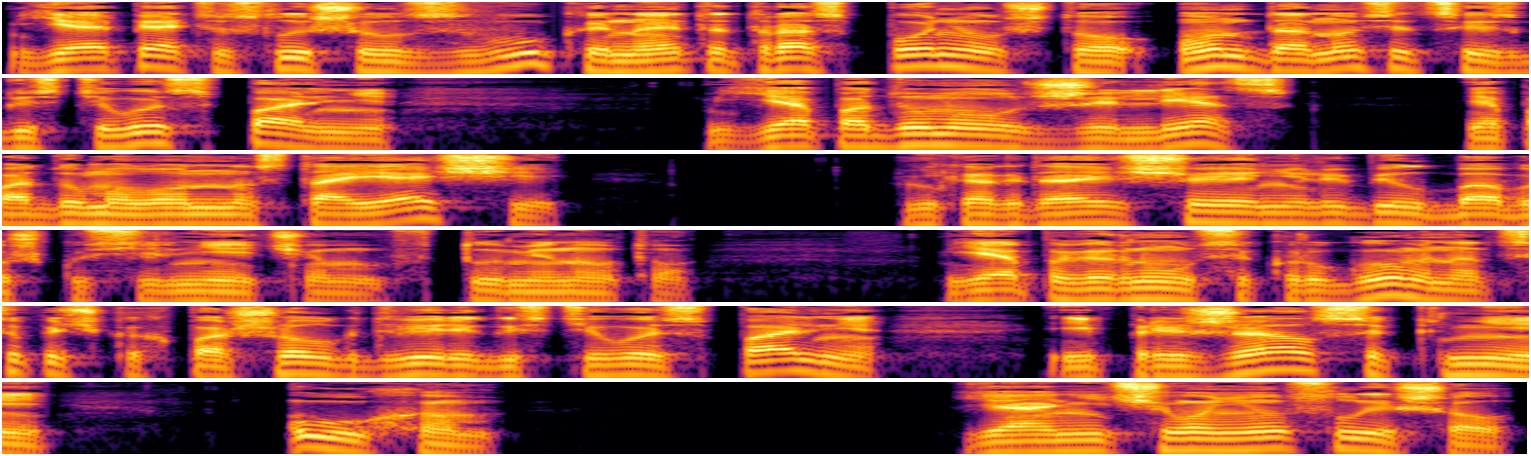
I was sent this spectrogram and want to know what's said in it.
Я опять услышал звук и на этот раз понял, что он доносится из гостевой спальни. Я подумал, жилец. Я подумал, он настоящий. Никогда еще я не любил бабушку сильнее, чем в ту минуту. Я повернулся кругом и на цыпочках пошел к двери гостевой спальни и прижался к ней ухом. Я ничего не услышал,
